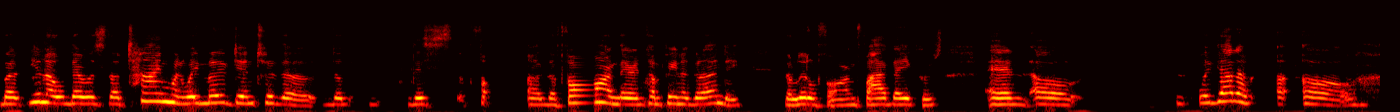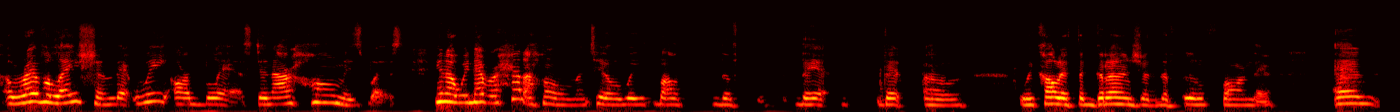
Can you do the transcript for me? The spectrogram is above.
But you know, there was the time when we moved into the the this uh, the farm there in Campina Grande, the little farm, five acres, and uh, we got a, a, a revelation that we are blessed and our home is blessed. You know, we never had a home until we bought the that that uh, we call it the Granja, the little farm there. And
